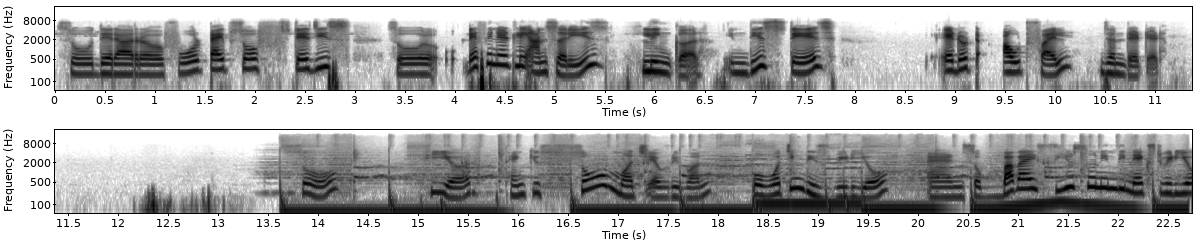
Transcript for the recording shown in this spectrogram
So there are uh, four types of stages. So definitely answer is linker. In this stage, edit out file generated. So here, thank you so much everyone for watching this video and so bye bye see you soon in the next video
